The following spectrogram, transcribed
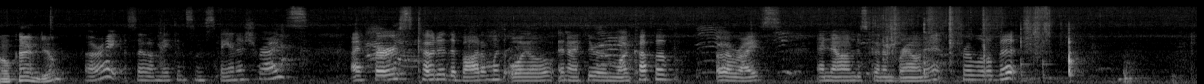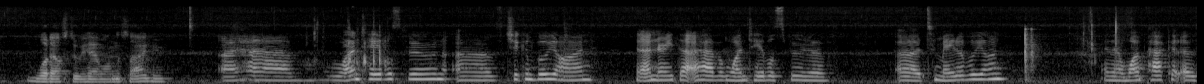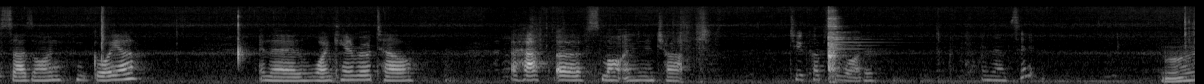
Okay, yep. All right, so I'm making some Spanish rice. I first coated the bottom with oil and I threw in one cup of uh, rice and now I'm just gonna brown it for a little bit. What else do we have on the side here? I have one tablespoon of chicken bouillon and underneath that I have a one tablespoon of uh, tomato bouillon and then one packet of Sazon Goya and then one can of Rotel, a half a small onion chopped, two cups of water, and that's it. Alright.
